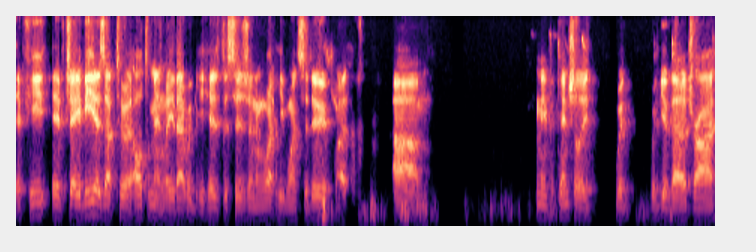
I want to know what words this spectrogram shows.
if he, if JB is up to it, ultimately that would be his decision and what he wants to do. But um, I mean, potentially would would give that a try.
